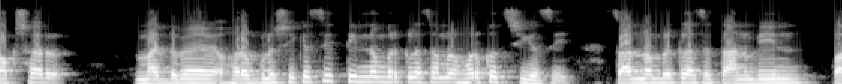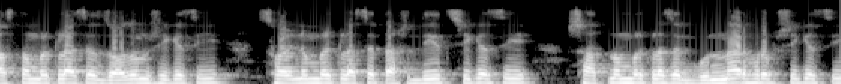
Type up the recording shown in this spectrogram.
নকশার মাধ্যমে হরফগুলো শিখেছি। তিন নম্বর ক্লাসে আমরা হরকত শিখেছি। চার নম্বর ক্লাসে তানবিন, পাঁচ নম্বর ক্লাসে জজম শিখেছি, ছয় নম্বর ক্লাসে তাসদিদ শিখেছি, সাত নম্বর ক্লাসে গুন্নার হরফ শিখেছি,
